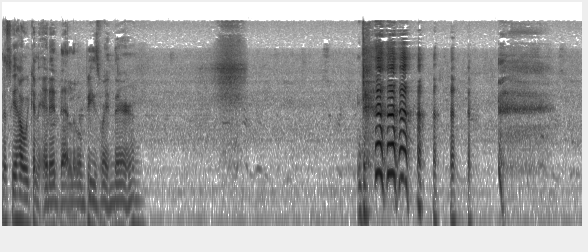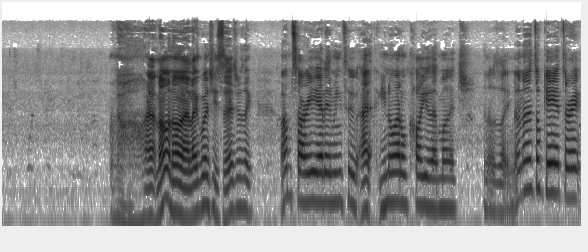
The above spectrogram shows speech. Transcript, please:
Let's see how we can edit that little piece right there. No, no, I like what she said. She was like, "I'm sorry, I didn't mean to. I, you know, I don't call you that much." And I was like, "No, no, it's okay. It's all right."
